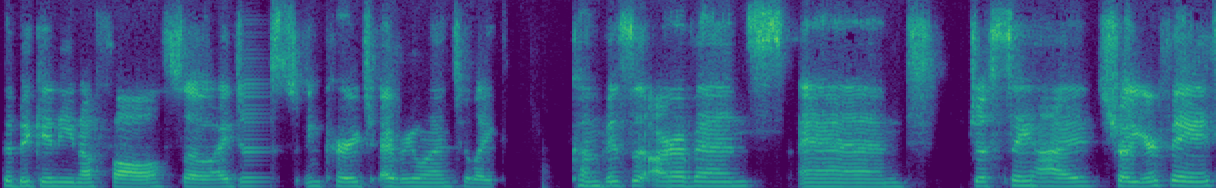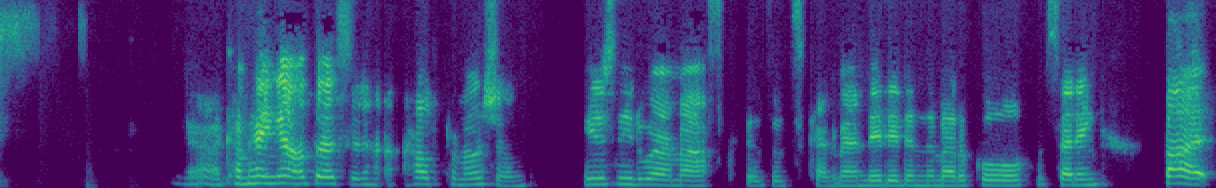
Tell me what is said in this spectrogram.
the beginning of fall. So I just encourage everyone to like come visit our events and just say hi, show your face. Yeah, come hang out with us in health promotion. You just need to wear a mask because it's kind of mandated in the medical setting. But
